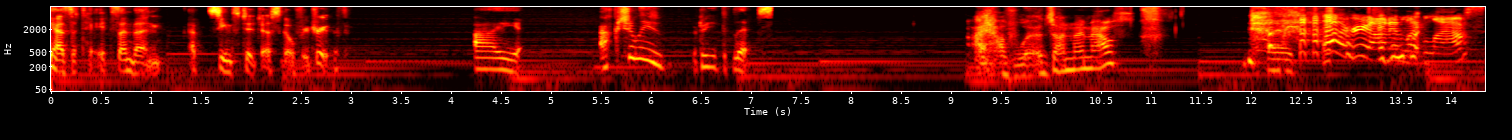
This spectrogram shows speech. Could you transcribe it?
hesitates and then uh, seems to just go for truth. I actually read the lips. I have words on my mouth. Uh, Rhiannon think like what- laughs.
